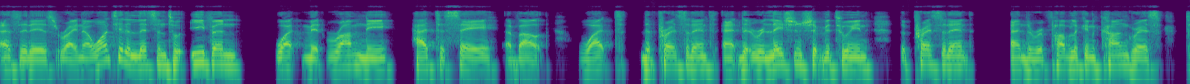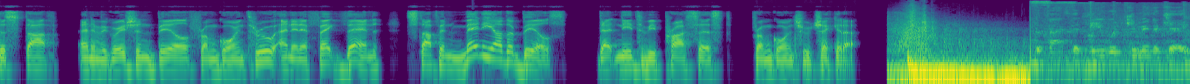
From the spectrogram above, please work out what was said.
as it is right now. I want you to listen to even what Mitt Romney had to say about what the president, uh, the relationship between the president and the Republican Congress to stop an immigration bill from going through, and in effect, then stopping many other bills that need to be processed from going through. Check it out. The fact that he would communicate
